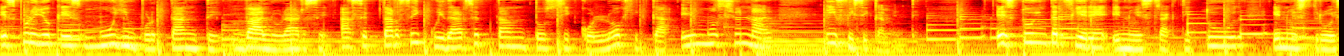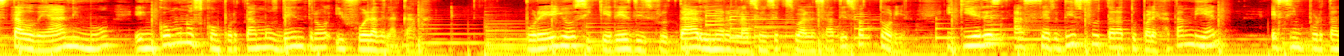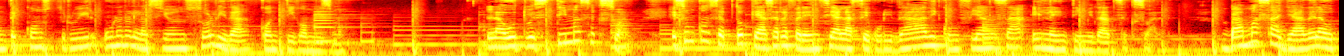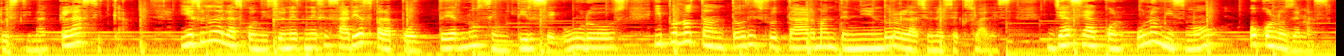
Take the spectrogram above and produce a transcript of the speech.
Es por ello que es muy importante valorarse, aceptarse y cuidarse tanto psicológica, emocional y físicamente. Esto interfiere en nuestra actitud, en nuestro estado de ánimo, en cómo nos comportamos dentro y fuera de la cama. Por ello, si quieres disfrutar de una relación sexual satisfactoria y quieres hacer disfrutar a tu pareja también, es importante construir una relación sólida contigo mismo. La autoestima sexual es un concepto que hace referencia a la seguridad y confianza en la intimidad sexual. Va más allá de la autoestima clásica y es una de las condiciones necesarias para podernos sentir seguros y por lo tanto disfrutar manteniendo relaciones sexuales, ya sea con uno mismo o con los demás.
